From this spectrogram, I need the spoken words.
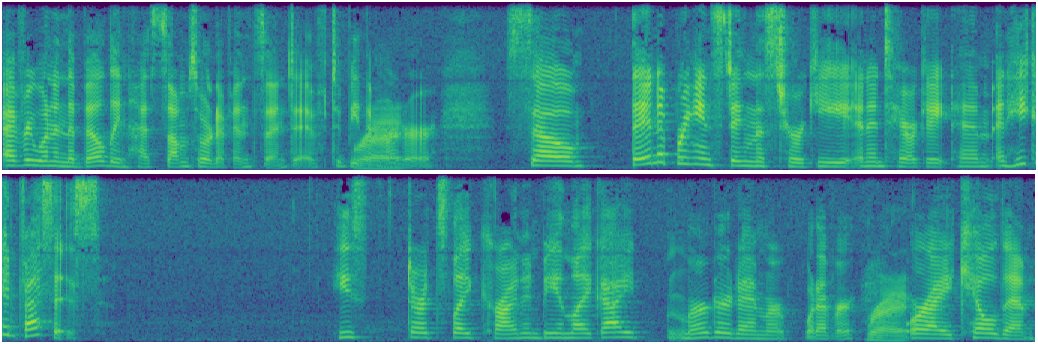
Everyone in the building has some sort of incentive to be the murderer. So they end up bringing Sting this turkey and interrogate him, and he confesses. He starts like crying and being like, I murdered him or whatever, Right. or I killed him.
